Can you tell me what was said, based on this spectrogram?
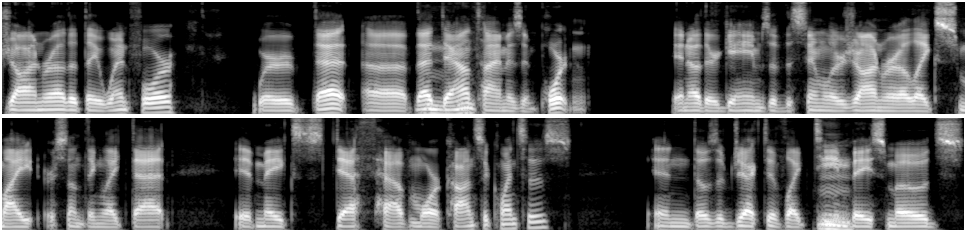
genre that they went for, where that uh, that Mhm. downtime is important. In other games of the similar genre, like Smite or something like that, it makes death have more consequences. In those objective, like Mm. team based modes,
